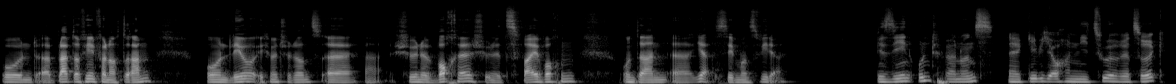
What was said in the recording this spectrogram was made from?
und äh, bleibt auf jeden Fall noch dran. Und Leo, ich wünsche uns äh, schöne Woche, schöne zwei Wochen und dann äh, ja, sehen wir uns wieder. Wir sehen und hören uns, äh, gebe ich auch an die Zuhörer zurück.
